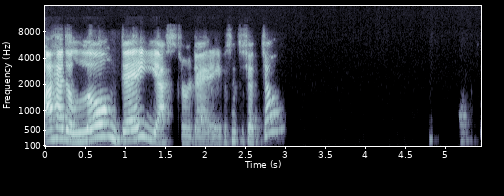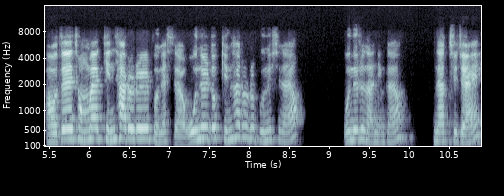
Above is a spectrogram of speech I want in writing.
I had a long day yesterday. 무슨 뜻이었죠? 어제 정말 긴 하루를 보냈어요. 오늘도 긴 하루를 보내시나요? 오늘은 아닌가요? Not today.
